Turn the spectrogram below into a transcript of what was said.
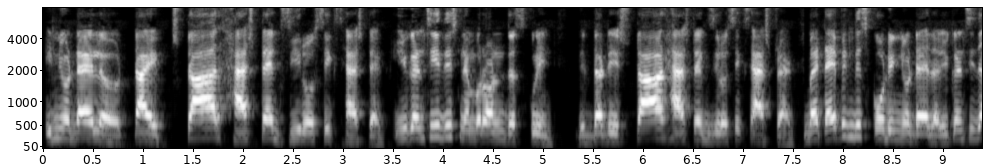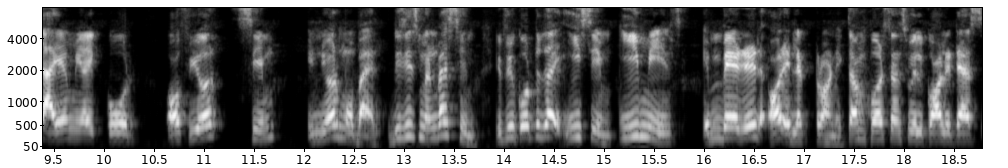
in your dialer type star hashtag 06 hashtag. You can see this number on the screen. That is star hashtag 06 hashtag. By typing this code in your dialer you can see the IMEI code of your sim in your mobile. This is meant by sim. If you go to the eSIM e means embedded or electronic. Some persons will call it as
